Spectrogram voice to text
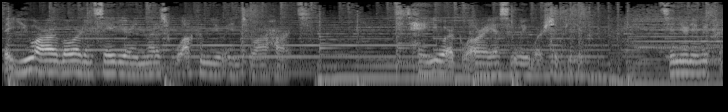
that you are our Lord and Savior and let us welcome you into our hearts. Today you are glorious and we worship you. It's in your name we pray.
